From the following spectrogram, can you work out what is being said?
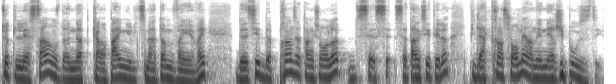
toute l'essence de notre campagne Ultimatum 2020, d'essayer de prendre cette anxiété-là, cette anxiété-là, puis de la transformer en énergie positive.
